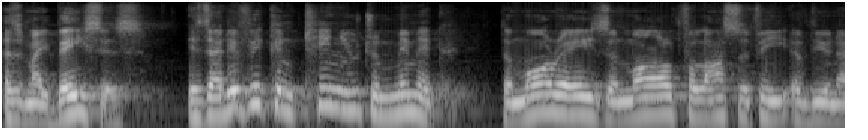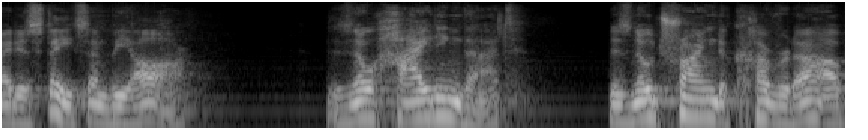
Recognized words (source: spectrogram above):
as my basis, is that if we continue to mimic the mores and moral philosophy of the United States, and we are, there's no hiding that, there's no trying to cover it up,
